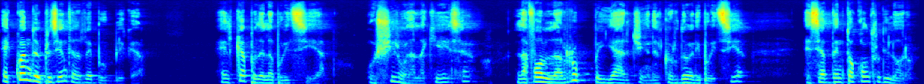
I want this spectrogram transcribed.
E quando il Presidente della Repubblica e il capo della polizia uscirono dalla Chiesa, la folla ruppe gli argini del cordone di polizia e si avventò contro di loro,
